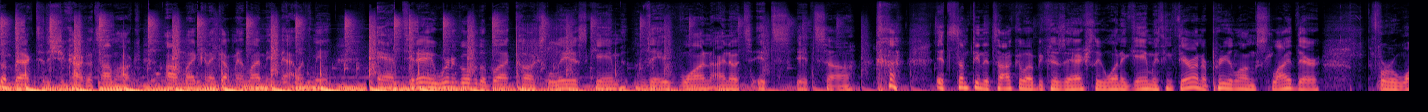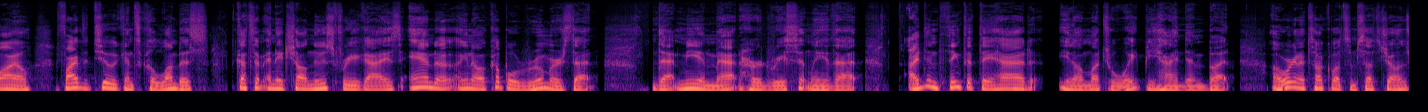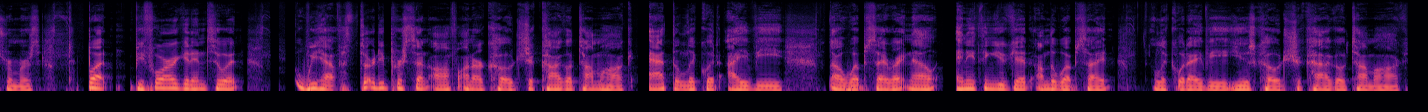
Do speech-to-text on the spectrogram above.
Welcome back to the Chicago Tomahawk. I'm Mike and I got my linemate Matt with me. And today we're gonna go over the Blackhawks' latest game. They won. I know it's it's it's uh it's something to talk about because they actually won a game. I think they're on a pretty long slide there for a while. Five to two against Columbus. Got some NHL news for you guys, and uh, you know a couple rumors that that me and Matt heard recently that I didn't think that they had you know much weight behind him, but uh, we're going to talk about some Seth Jones rumors. But before I get into it, we have 30% off on our code Chicago Tomahawk at the Liquid IV uh, website right now. Anything you get on the website, Liquid IV, use code Chicago Tomahawk.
